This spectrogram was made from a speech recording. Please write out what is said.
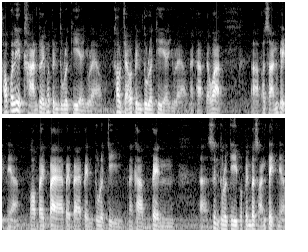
เขาก็เรียกขานตัวเองว่าเป็นตุรเคีอยู่แล้ว เข้าใจว่าเป็นตุรเคีอยู่แล้วนะครับ แต่ว่าภาษาอังกฤษเนี่ยพอไปแปลไปแปลเป็นตุรกีนะครับเป็นซึ่งตุรกีพอเป็นภาษาอังกฤษเนี่ย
